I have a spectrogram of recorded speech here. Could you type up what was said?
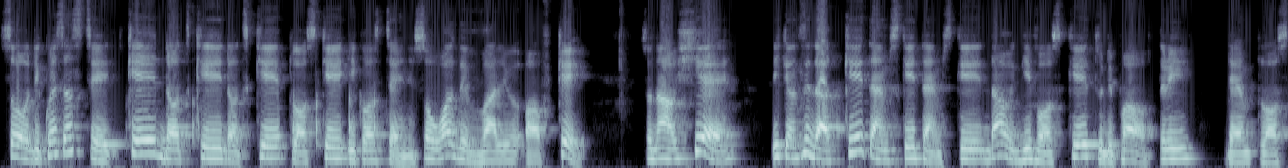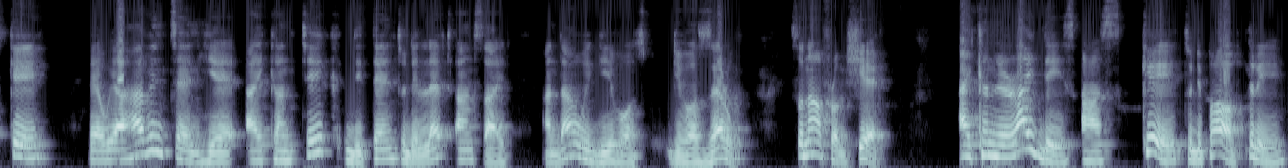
So the question states k dot k dot k plus k equals 10. So what's the value of k? So now here, you can see that k times k times k, that will give us k to the power of 3, then plus k. Then we are having 10 here. I can take the 10 to the left hand side, and that will give us, give us 0. So now from here, I can rewrite this as k to the power of 3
